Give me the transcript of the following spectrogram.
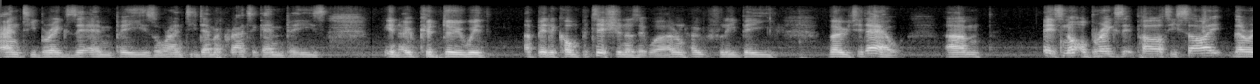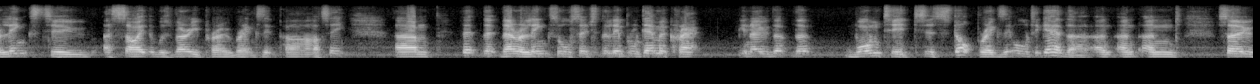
anti-Brexit MPs or anti-democratic MPs, you know, could do with a bit of competition, as it were, and hopefully be voted out. Um, it's not a Brexit Party site. There are links to a site that was very pro-Brexit Party. Um, that, that there are links also to the Liberal Democrat, you know, that that wanted to stop Brexit altogether, and and and so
